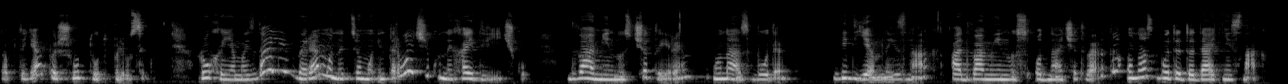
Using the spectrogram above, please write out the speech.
Тобто я пишу тут плюсик. Рухаємось далі, беремо на цьому інтервальчику нехай двічку. 2 мінус 4 у нас буде від'ємний знак, а 2 мінус 1 четверта у нас буде додатній знак.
